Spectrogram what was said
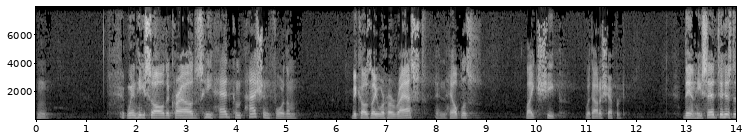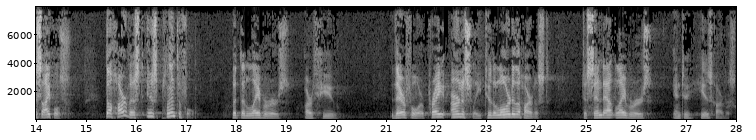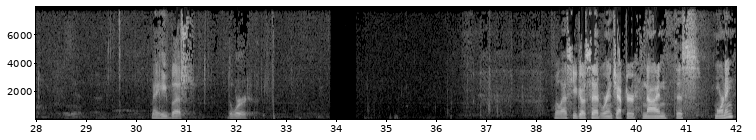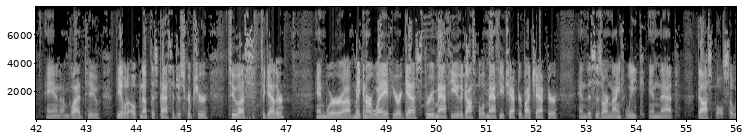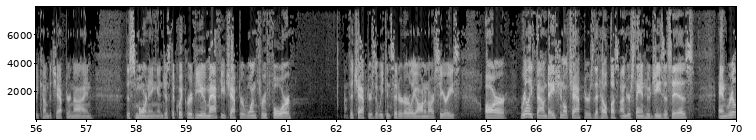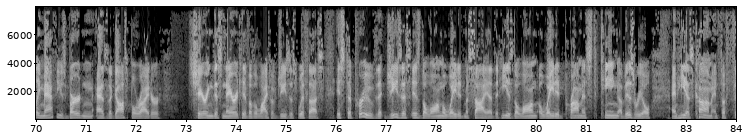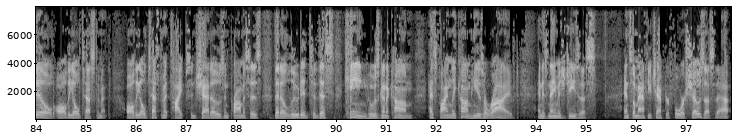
Hmm. When he saw the crowds, he had compassion for them because they were harassed and helpless like sheep without a shepherd. Then he said to his disciples, the harvest is plentiful, but the laborers are few. Therefore, pray earnestly to the Lord of the harvest to send out laborers into his harvest. May he bless the word. Well, as Hugo said, we're in chapter 9 this morning, and I'm glad to be able to open up this passage of scripture to us together. And we're uh, making our way, if you're a guest, through Matthew, the Gospel of Matthew, chapter by chapter, and this is our ninth week in that Gospel. So we come to chapter 9 this morning. And just a quick review, Matthew chapter 1 through 4, the chapters that we considered early on in our series, are really foundational chapters that help us understand who Jesus is. And really Matthew's burden as the gospel writer sharing this narrative of the life of Jesus with us is to prove that Jesus is the long awaited Messiah, that he is the long awaited promised King of Israel, and he has come and fulfilled all the Old Testament. All the Old Testament types and shadows and promises that alluded to this King who was going to come has finally come. He has arrived, and his name is Jesus. And so Matthew chapter 4 shows us that.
